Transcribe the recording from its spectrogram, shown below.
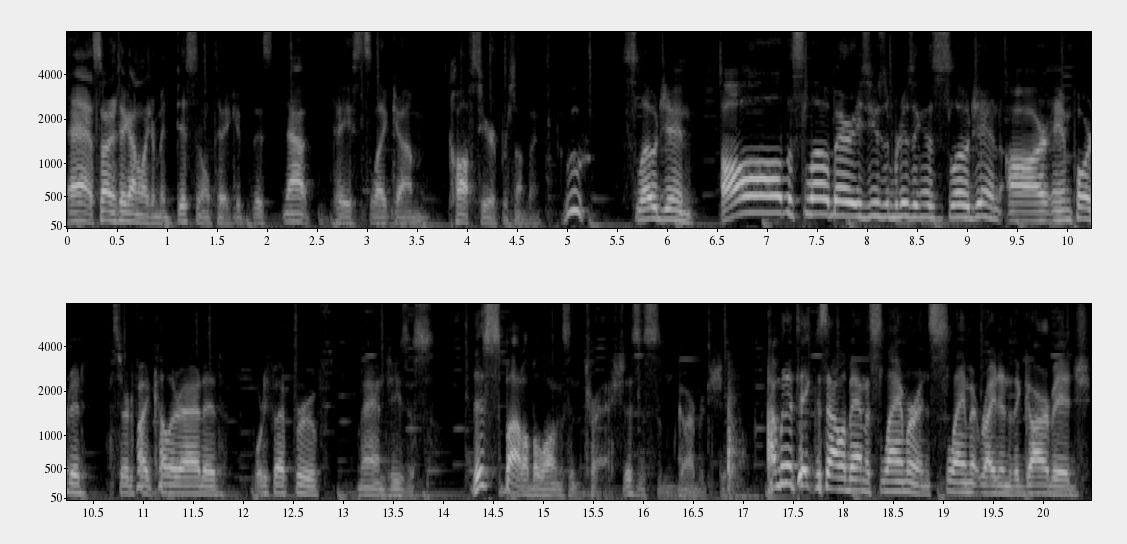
Yeah, it's starting to take on like a medicinal take. It, this now it tastes like um, cough syrup or something. Woo. Sloe gin. All the sloe berries used in producing this sloe gin are imported. Certified color added, 45 proof. Man, Jesus. This bottle belongs in the trash. This is some garbage shit. I'm gonna take this Alabama Slammer and slam it right into the garbage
